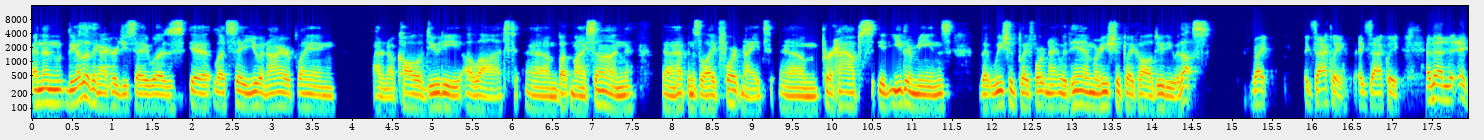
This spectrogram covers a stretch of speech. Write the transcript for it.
And then the other thing I heard you say was, uh, let's say you and I are playing, I don't know, Call of Duty a lot, um, but my son uh, happens to like Fortnite. Um, perhaps it either means that we should play Fortnite with him, or he should play Call of Duty with us. Right. Exactly, exactly. And then it,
